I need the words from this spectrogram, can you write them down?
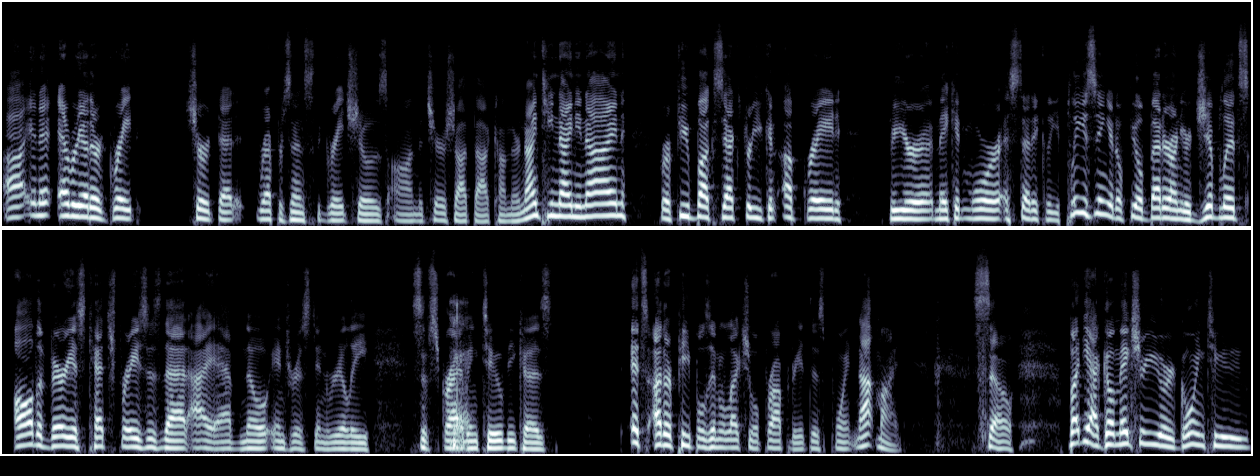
uh, and every other great shirt that represents the great shows on the thechairshot.com. They're $19.99 for a few bucks extra. You can upgrade for your make it more aesthetically pleasing. It'll feel better on your giblets. All the various catchphrases that I have no interest in really subscribing to because it's other people's intellectual property at this point, not mine. so, but yeah, go make sure you are going to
